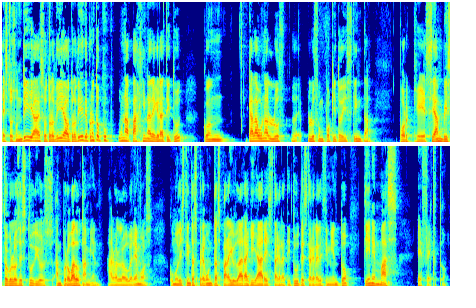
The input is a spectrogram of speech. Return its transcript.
esto es un día, es otro día, otro día, y de pronto una página de gratitud con cada una luz, luz un poquito distinta porque se han visto con los estudios, han probado también, ahora lo veremos, como distintas preguntas para ayudar a guiar esta gratitud, este agradecimiento, tiene más efecto.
